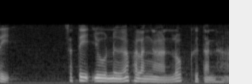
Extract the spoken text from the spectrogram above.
ติ สติอยู่เหนือพลังงานลบคือตัณหา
